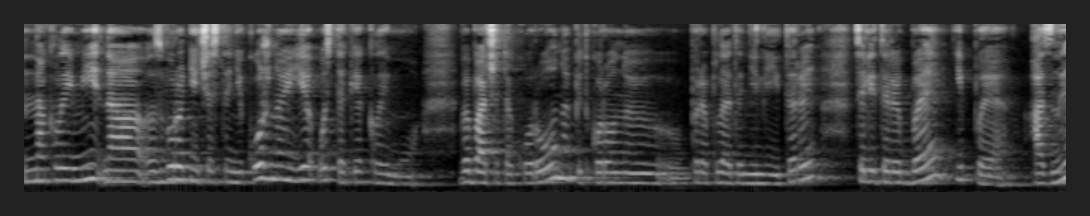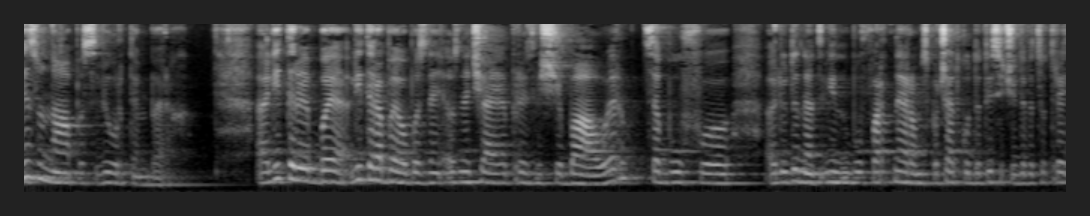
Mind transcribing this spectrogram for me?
На клеймі, на зворотній частині кожної є ось таке клеймо. Ви бачите корону, під короною переплетені літери. Це літери Б і П, а знизу напис Вюртемберг. Е, Літери Б, літера Б означає прізвище Бауер. Це був е, людина, він був партнером спочатку до 1903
